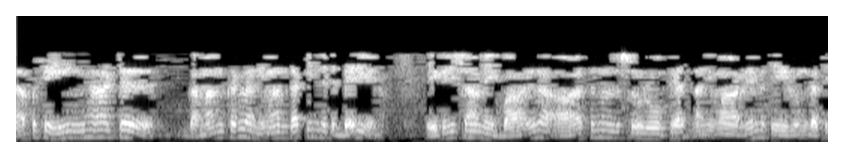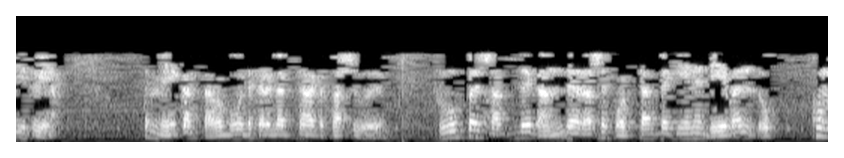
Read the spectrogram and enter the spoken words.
අපිට එයින් එහාට ගමන් කරලා නිවන් දකින්නට බැරි වෙනවා. ඒක නිසා මේ බාහිර ආසන වල ස්වરૂපයත් අනිවාර්යයෙන්ම තේරුම් ගත යුතු වෙනවා. මේකත් අවබෝධ කරගත්තාට පසුව රූප, ශබ්ද, ගන්ධ, රස, පොට්ටබ්බ කියන දේවල් ඔක්කොම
